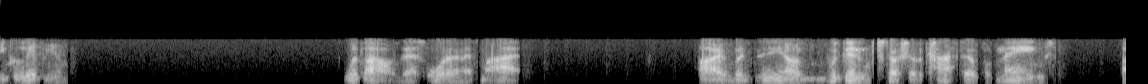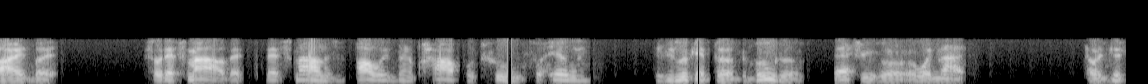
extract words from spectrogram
equilibrium with all. That's order and that's my eye. All right, but you know, within the structure of the concept of names. All right, but so that smile, that that smile has always been a powerful tool for healing. If you look at the, the Buddha statues or, or whatnot, or just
